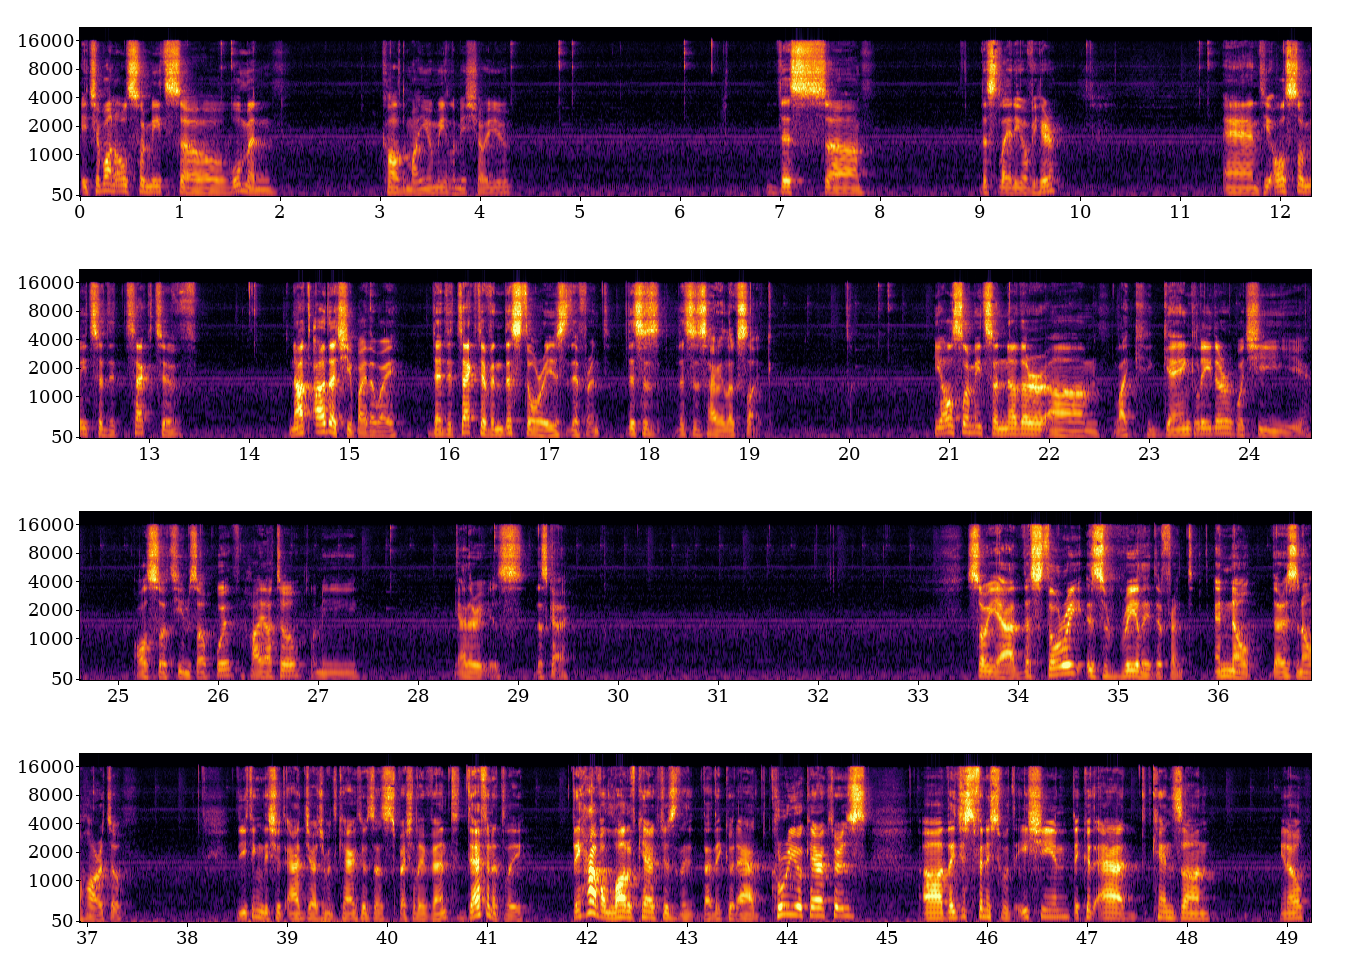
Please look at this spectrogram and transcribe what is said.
Ichiban also meets a woman called Mayumi. Let me show you. This uh, this lady over here, and he also meets a detective. Not Adachi, by the way. The detective in this story is different. This is this is how he looks like. He also meets another um, like gang leader, which he also teams up with Hayato. Let me. Yeah, there he is. This guy. So yeah, the story is really different. And no, there is no Haruto. Do you think they should add Judgment characters as a special event? Definitely. They have a lot of characters that, that they could add. Kurohyou characters. Uh, they just finished with Ishin. They could add Kenzan. You know,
